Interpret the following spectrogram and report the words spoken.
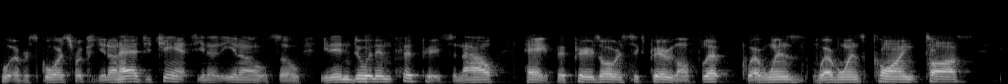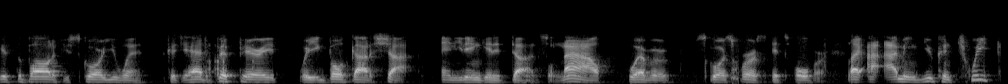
whoever scores first, because you don't had your chance, you know, you know, so you didn't do it in the fifth period. So now, hey, fifth period's over, sixth period, we're gonna flip. Whoever wins, whoever wins coin toss gets the ball. If you score, you win, because you had the fifth period where you both got a shot and you didn't get it done. So now, whoever scores first, it's over. Like I, I mean, you can tweak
